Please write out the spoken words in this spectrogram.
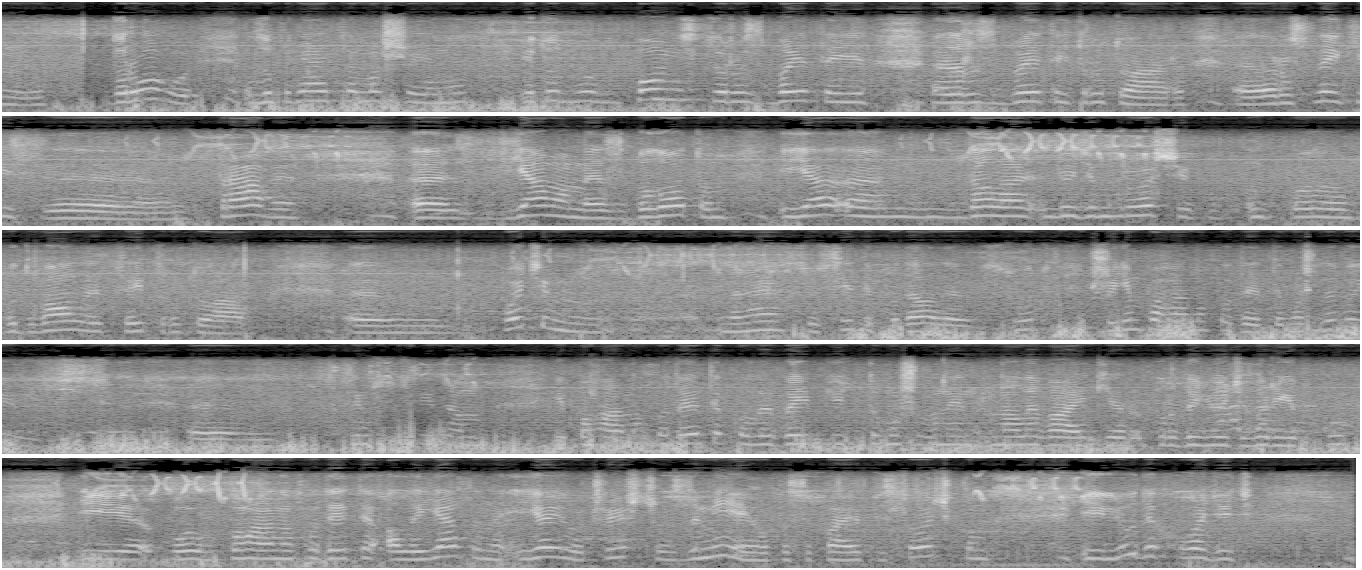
дорогу, зупиняються машини, і тут був повністю розбитий, е, розбитий тротуар. Е, Росли якісь е, трави е, з ямами, з болотом. І я дала людям гроші, побудували цей тротуар. Потім мене сусіди подали в суд, що їм погано ходити. Можливо, цим сусідам і погано ходити, коли вип'ють, тому що вони наливають продають горівку і по- погано ходити. Але я я його чищу, в зимі я його посипаю пісочком, і люди ходять.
